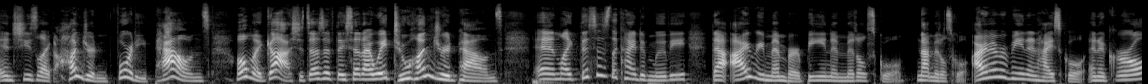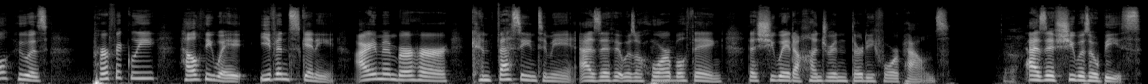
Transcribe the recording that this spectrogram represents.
and she's like 140 pounds. Oh my gosh, it's as if they said I weigh 200 pounds. And like, this is the kind of movie that I remember being in middle school, not middle school. I remember being in high school, and a girl who who is perfectly healthy weight, even skinny. I remember her confessing to me as if it was a horrible thing that she weighed 134 pounds, as if she was obese.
